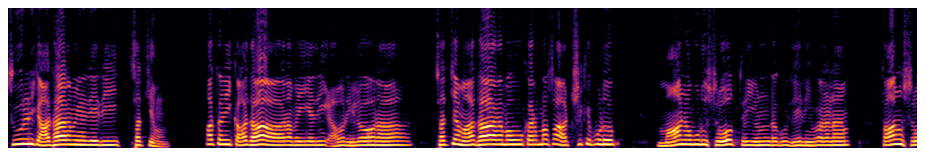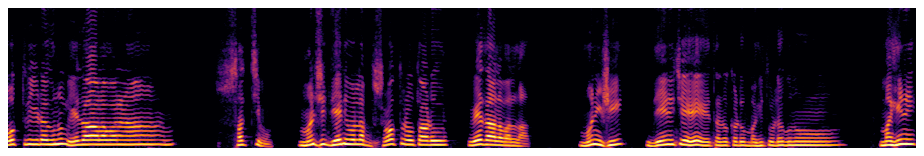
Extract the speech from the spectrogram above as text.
సూర్యునికి ఆధారమైనదేది? సత్యం. అతనికి ఆధారమయ్యేది అవనిలోన సత్యం ఆధారమవు కర్మ సాక్షికిపుడు మానవుడు శ్రోత్రియుండగు దేని వలన? తాను శ్రోత్రియుడగును వేదాల వలన. సత్యం మనిషి దేనివల్ల శ్రోత్రుడవుతాడు? వేదాల వల్ల. మనిషి దేని చేతనొకడు మహితుడగును? మహిని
